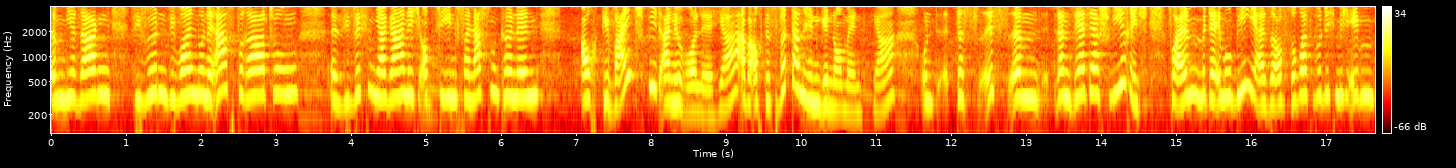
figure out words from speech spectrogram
äh, mir sagen, sie würden, sie wollen nur eine Erstberatung, äh, sie wissen ja gar nicht, ob sie ihn verlassen können. Auch Gewalt spielt eine Rolle, ja, aber auch das wird dann hingenommen, ja, und das ist ähm, dann sehr, sehr schwierig, vor allem mit der Immobilie. Also auf sowas würde ich mich eben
